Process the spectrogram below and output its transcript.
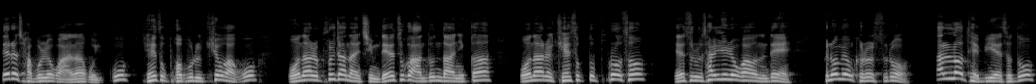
때려잡으려고 안 하고 있고 계속 버블을 키워가고 원화를 풀잖아요. 지금 내수가 안 돈다 하니까 원화를 계속 또 풀어서 내수를 살리려고 하는데 그러면 그럴수록 달러 대비해서도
